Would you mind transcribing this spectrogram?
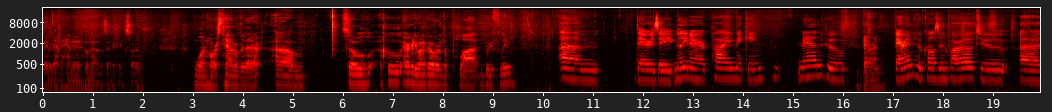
maybe they had a hand in it, who knows? Everything's sort of one horse town over there. Um, so, who, Erica, do you want to go over the plot briefly? Um, there is a millionaire pie making man who Baron. Baron who calls in Poirot to uh,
